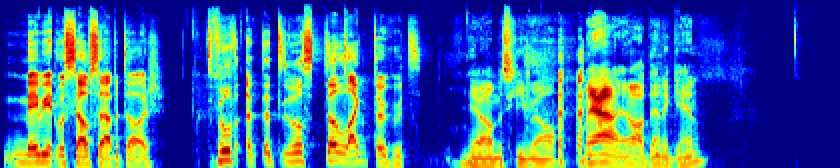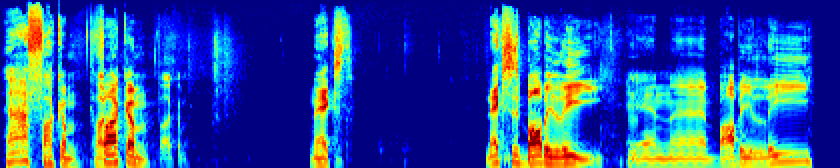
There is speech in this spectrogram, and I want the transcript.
Maybe it was self-sabotage. Het, voelt, het, het was te lang te goed. Ja, misschien wel. maar ja, ja, then again. Ja, fuck hem. Fuck Fuck hem. Fuck hem. Next. Next is Bobby Lee. Hm. En eh, Bobby Lee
